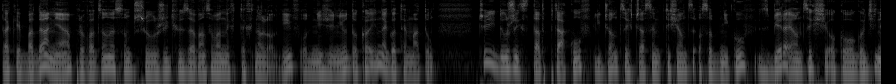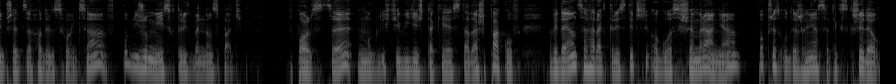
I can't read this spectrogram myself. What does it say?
Takie badania prowadzone są przy użyciu zaawansowanych technologii w odniesieniu do kolejnego tematu, czyli dużych stad ptaków, liczących czasem tysiące osobników, zbierających się około godziny przed zachodem słońca w pobliżu miejsc, w których będą spać. W Polsce mogliście widzieć takie stada szpaków, wydające charakterystyczny ogłos szemrania poprzez uderzenia setek skrzydeł.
